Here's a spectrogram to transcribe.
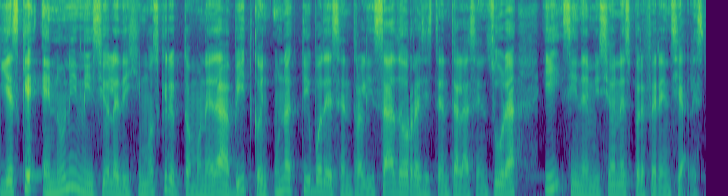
y es que en un inicio le dijimos criptomoneda a Bitcoin, un activo descentralizado, resistente a la censura y sin emisiones preferenciales.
